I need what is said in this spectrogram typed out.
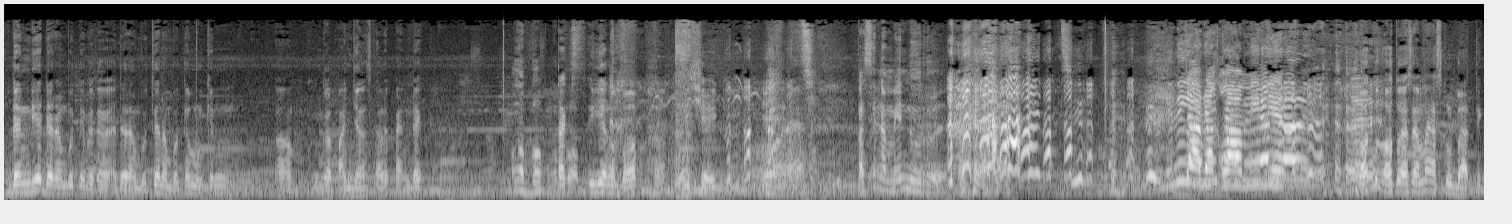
dan dia ada rambutnya btw ada rambutnya rambutnya mungkin um, nggak panjang sekali pendek Oh, ngebob, teks ngebob. iya ngebob jadi shaggy bawahnya. Pasti namanya Nurul. Ini nggak ada kelaminnya. waktu waktu SMA eskul batik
